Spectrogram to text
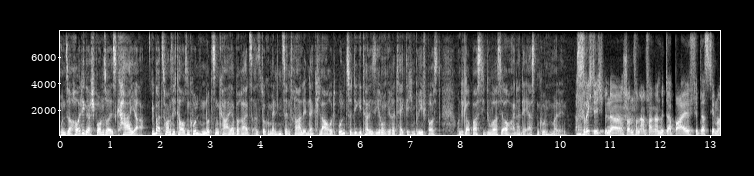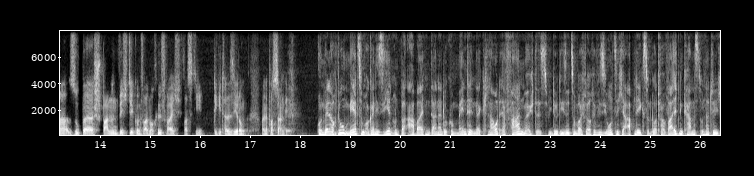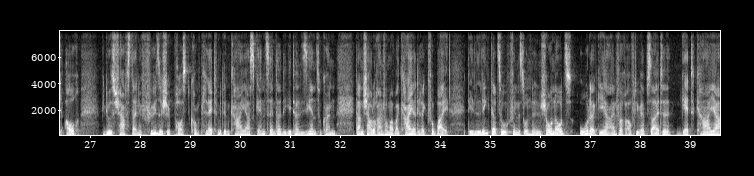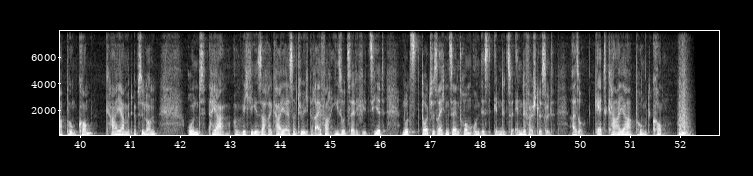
Unser heutiger Sponsor ist Kaya. Über 20.000 Kunden nutzen Kaya bereits als Dokumentenzentrale in der Cloud und zur Digitalisierung ihrer täglichen Briefpost. Und ich glaube, Basti, du warst ja auch einer der ersten Kunden bei denen. Das ist richtig. Ich bin da schon von Anfang an mit dabei, finde das Thema super spannend, wichtig und vor allem auch hilfreich, was die Digitalisierung meiner Post angeht. Und wenn auch du mehr zum Organisieren und Bearbeiten deiner Dokumente in der Cloud erfahren möchtest, wie du diese zum Beispiel auch revisionssicher ablegst und dort verwalten kannst und natürlich auch, wie du es schaffst, deine physische Post komplett mit dem Kaya Scan Center digitalisieren zu können, dann schau doch einfach mal bei Kaya direkt vorbei. Den Link dazu findest du unten in den Show Notes oder gehe einfach auf die Webseite getkaya.com, Kaya mit Y und ja, wichtige Sache, Kaya ist natürlich dreifach ISO-zertifiziert, nutzt deutsches Rechenzentrum und ist Ende zu Ende verschlüsselt. Also getkaya.com.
